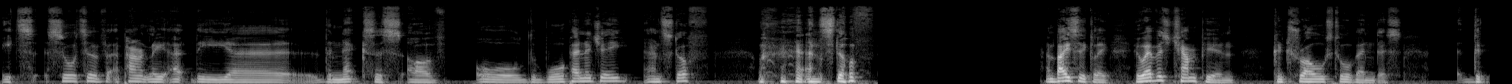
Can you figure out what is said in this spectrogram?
It's sort of apparently at the uh, the nexus of all the warp energy and stuff and stuff. And basically, whoever's champion controls Torvendus, the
